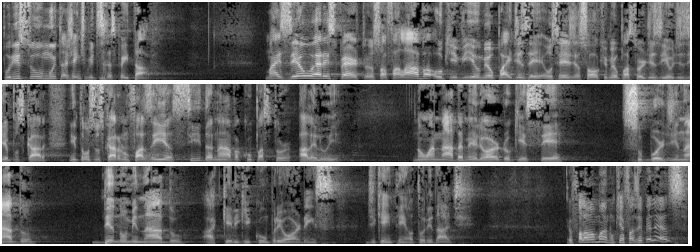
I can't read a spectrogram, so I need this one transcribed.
Por isso muita gente me desrespeitava. Mas eu era esperto, eu só falava o que via o meu pai dizer, ou seja, só o que o meu pastor dizia, eu dizia para os caras. Então, se os caras não faziam, se danava com o pastor. Aleluia. Não há nada melhor do que ser subordinado, denominado aquele que cumpre ordens de quem tem autoridade. Eu falava, mano, não quer fazer, beleza.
